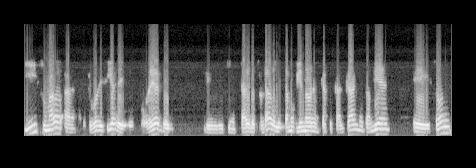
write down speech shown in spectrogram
y sumado a lo que vos decías de, poder de, quien está del otro lado, lo estamos viendo ahora en el caso Calcaño también, eh, son,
